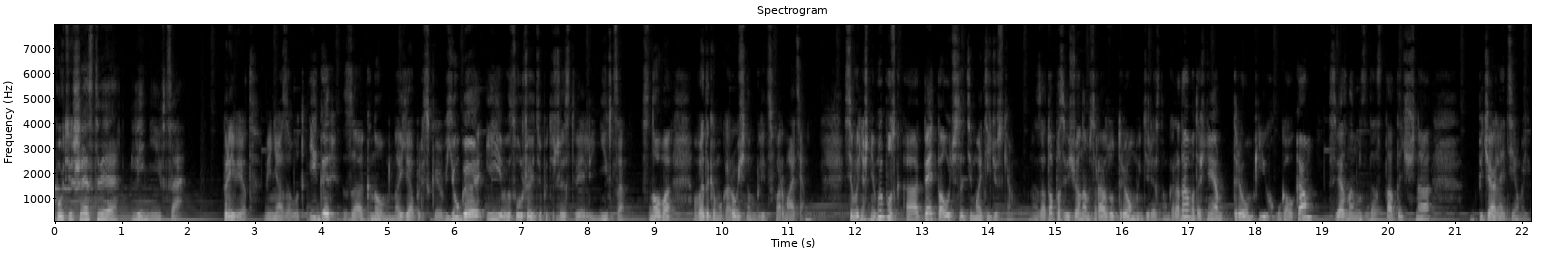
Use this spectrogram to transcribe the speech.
Путешествие ленивца. Привет, меня зовут Игорь, за окном ноябрьская вьюга, и вы слушаете путешествие ленивца. Снова в эдаком укороченном блиц-формате. Сегодняшний выпуск опять получится тематическим, зато посвященным сразу трем интересным городам, а точнее трем их уголкам, связанным с достаточно печальной темой.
